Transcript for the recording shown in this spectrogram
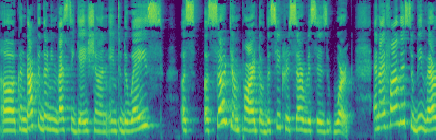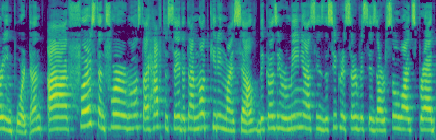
uh, conducted an investigation into the ways a, a, certain part of the secret services work. And I found this to be very important. Uh, first and foremost, I have to say that I'm not kidding myself because in Romania, since the secret services are so widespread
